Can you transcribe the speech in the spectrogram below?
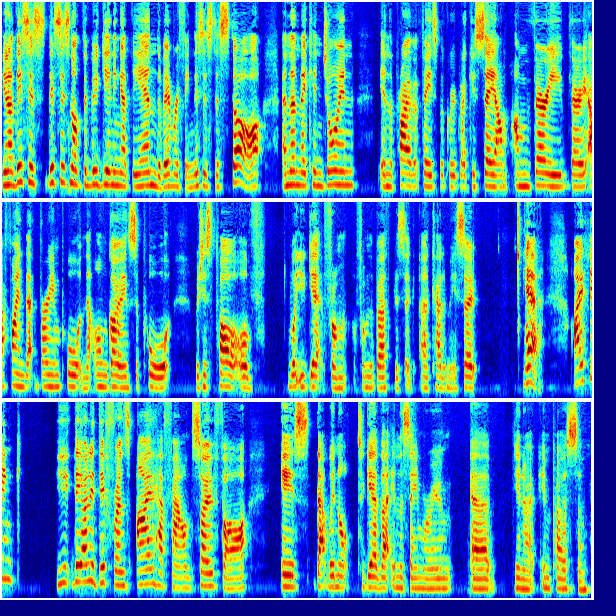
You know this is this is not the beginning at the end of everything. This is the start and then they can join in the private facebook group. Like you say i'm i'm very very i find that very important that ongoing support which is part of what you get from from the birth bliss academy. So yeah i think you, the only difference I have found so far is that we're not together in the same room, uh, you know, in person.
